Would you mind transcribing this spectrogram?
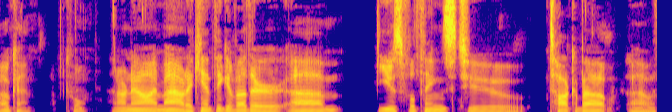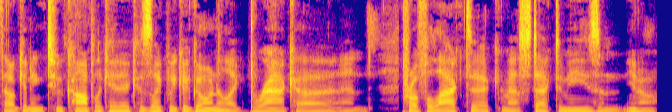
Okay, cool. I don't know. I'm out. I can't think of other um, useful things to talk about uh, without getting too complicated because like we could go into like BRCA and prophylactic mastectomies and you know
